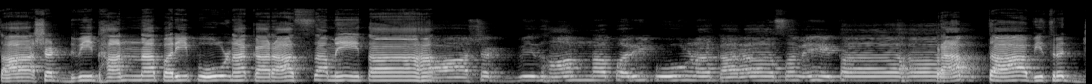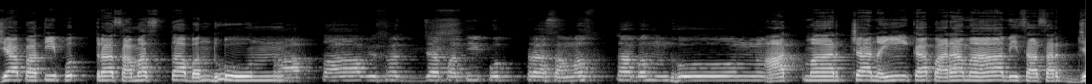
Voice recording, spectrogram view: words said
ತಾ ಷಡ್ವಿಧಾನ್ನ ಪರಿಪೂರ್ಣ ಕರಾ ಸಮೇತಾ षड्विधान्न परिपूर्णकरा समेता ಪ್ರಾಪ್ತಾ ವಿಸೃಜ್ಯ ಪತಿಪುತ್ರ ಸಮಸ್ತ ಬಂಧೂನ್ प्राप्ता विसृज्य पतिपुत्र समस्तबन्धून् ಆತ್ಮಾರ್ಚನೈಕ ಪರಮಾ ವಿಸಸರ್ಜ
